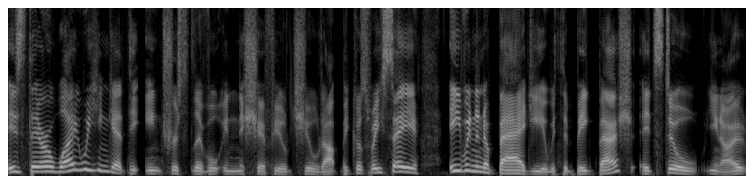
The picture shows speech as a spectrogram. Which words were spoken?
Is there a way we can get the interest level in the Sheffield Shield up? Because we see, even in a bad year with the Big Bash, it's still, you know,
